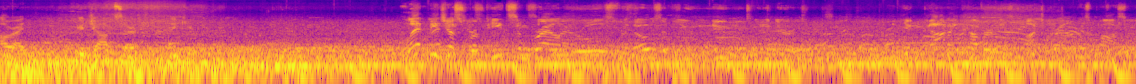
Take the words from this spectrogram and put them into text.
All right. Good job, sir. Thank you. Let me just repeat some ground rules for those of you new to the Nerd You gotta cover as much ground as possible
